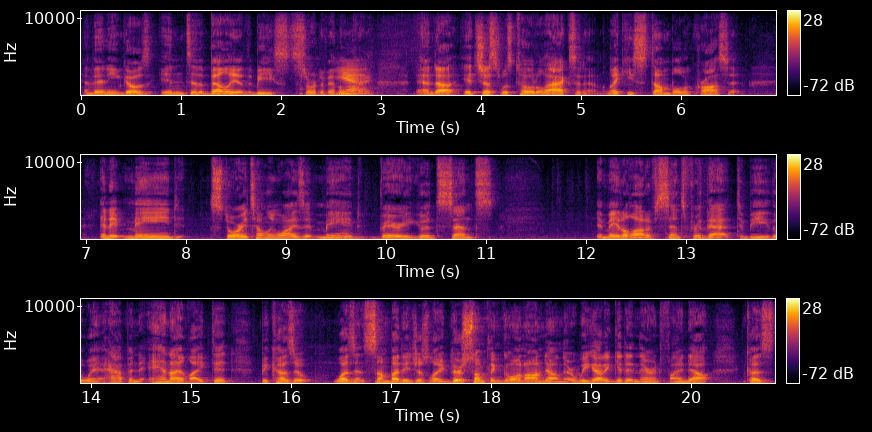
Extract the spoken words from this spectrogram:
and then he goes into the belly of the beast, sort of in Yeah. a way. And uh, it just was total accident. Like he stumbled across it, and it made storytelling wise, it made very good sense it made a lot of sense for that to be the way it happened and i liked it because it wasn't somebody just like there's something going on down there we got to get in there and find out because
